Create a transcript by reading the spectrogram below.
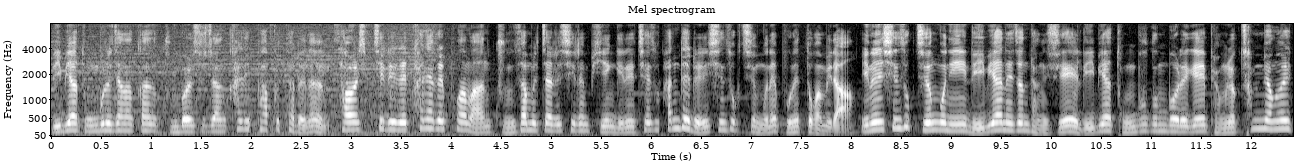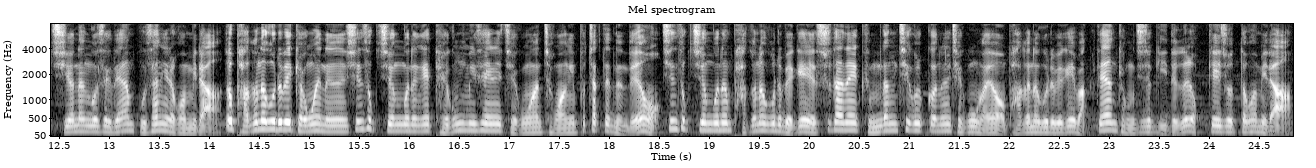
리비아 동부를 장악한 군벌수장 칼리파 하프타르는 4월 17일에 탄약을 포함한 군사물자를 실은 비행기를 최소 한 대를 신속 지원군에 보냈다고 합니다. 이는 신속 지원군이 리비아 내전 당시에 리비아 동부 군벌에게 병력 1000명을 지원한 것에 대한 보상이라고 합니다. 또 바그너 그룹의 경우에는 신속 지원군에게 대공 미사일을 제공한 정황이 포착됐는데요. 신속 지원군은 바그너 그룹에게 수단의 금강 채굴권을 제공하여 바그너 그룹에게 막대한 경제적 이득을 얻게 해주었다고 합니다.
